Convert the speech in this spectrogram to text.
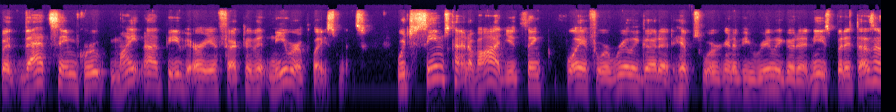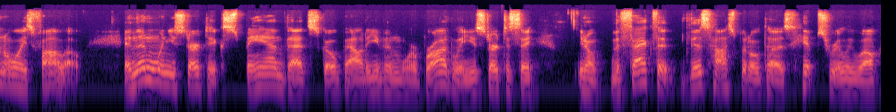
but that same group might not be very effective at knee replacements. which seems kind of odd. You'd think, boy, if we're really good at hips, we're going to be really good at knees, but it doesn't always follow. And then when you start to expand that scope out even more broadly, you start to say, you know, the fact that this hospital does hips really well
